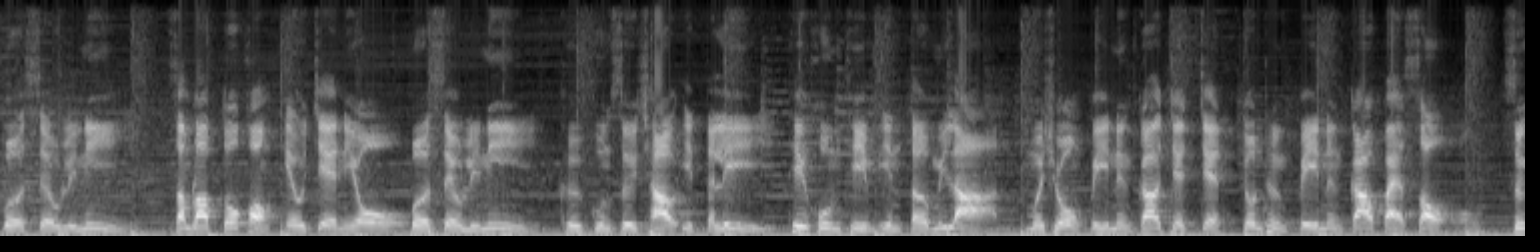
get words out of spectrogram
เบอร์เซลลินีสำหรับตัวของเอลเจเนโอ เบอร์เซลลินีคือกุนซือชาวอิตาลี ที่คุมทีมอินเตอร์มิลาน เมื่อช่วงปี 1977 จนถึงปี 1982 ซึ่ง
